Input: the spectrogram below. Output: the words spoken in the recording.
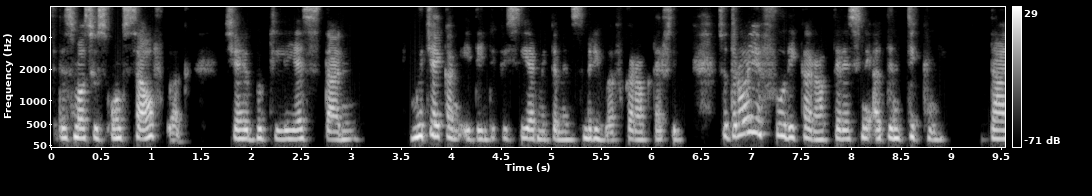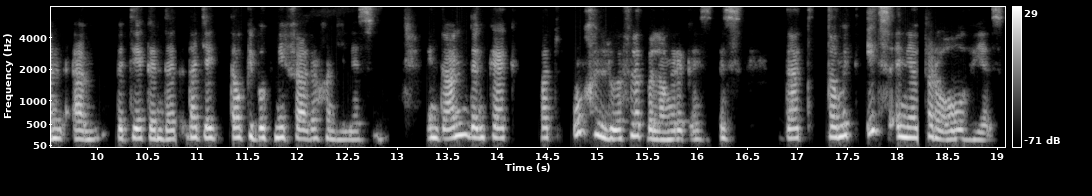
Dit is maar soos ons self ook. As jy 'n boek lees dan moet jy kan identifiseer met ten minste met die hoofkarakters. Sodra jy voel die karakter is nie autentiek nie, dan um beteken dit dat jy dalk die boek nie verder gaan lees nie. En dan dink ek wat ongelooflik belangrik is is dat daar moet iets in jou verhaal wees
